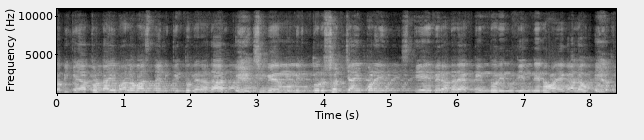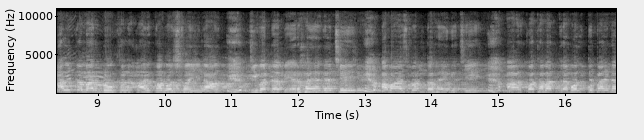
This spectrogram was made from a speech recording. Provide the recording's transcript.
নবীকে এতটাই ভালোবাসতেন, কিন্তু বেরাদার মৃত্যুর শয্যায় পড়ে একদিন তিন দিন হয়ে গেল। আলকামার নৌখানা আর কবচ হয় না। জীবাটা বের হয়ে গেছে, আওয়াজ বন্ধ হয়ে গেছে। আর কথাবার্তা বলতে পারে না,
